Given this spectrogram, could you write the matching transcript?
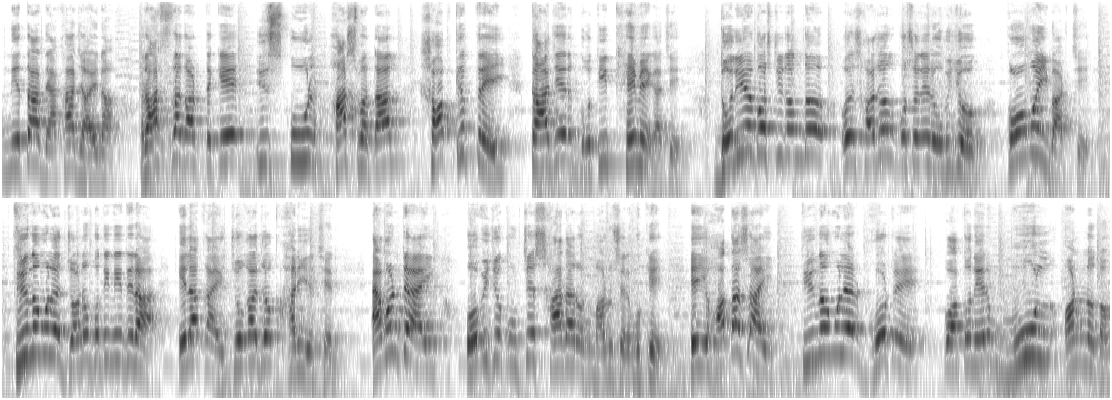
নেতা দেখা যায় না। রাস্তাঘাট থেকে স্কুল, হাসপাতাল, সব ক্ষেত্রেই কাজের গতি থেমে গেছে। দলীয় গোষ্ঠীদ্বন্দ্ব ও স্বজন পোষণের অভিযোগ ক্রমই বাড়ছে। তৃণমূলের জনপ্রতিনিধিরা এলাকায় যোগাযোগ হারিয়েছেন। এমনটাই অভিযোগ উঠছে সাধারণ মানুষের মুখে। এই হতাশাই তৃণমূলের ভোটে পতনের মূল অন্যতম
